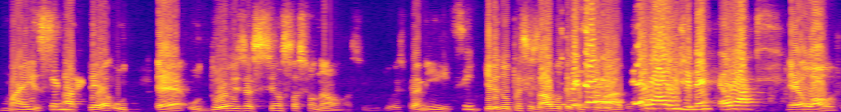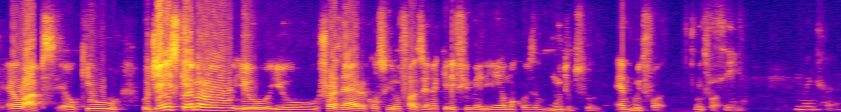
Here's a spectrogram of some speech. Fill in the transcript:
Mas é até o é, o 2 é sensacional. Assim, o 2, para mim, Sim. que eles não precisavam ter continuado. É o, é o auge, né? É o ápice. É o auge, é o ápice. É o que o, o James Cameron e o, e, o, e o Schwarzenegger conseguiram fazer naquele filme ali. É uma coisa muito absurda. É muito foda. Muito foda. Sim, muito foda.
